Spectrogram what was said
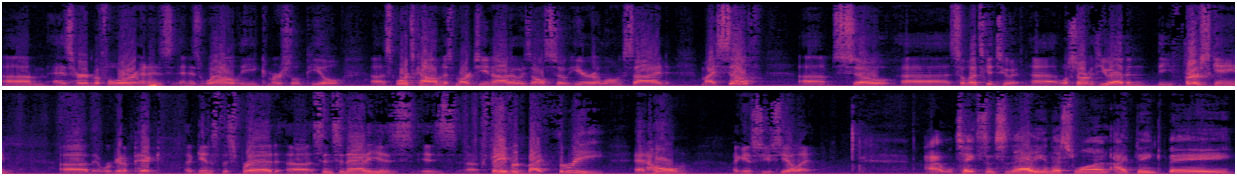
Um, as heard before, and as and as well, the commercial appeal uh, sports columnist Mark Giannotto is also here alongside myself. Um, so uh, so let's get to it. Uh, we'll start with you, Evan. The first game uh, that we're going to pick against the spread. Uh, Cincinnati is is uh, favored by three at home against UCLA. I will take Cincinnati in this one. I think they.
